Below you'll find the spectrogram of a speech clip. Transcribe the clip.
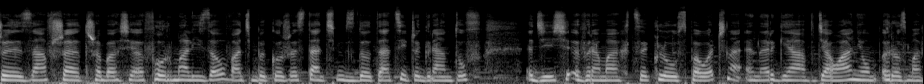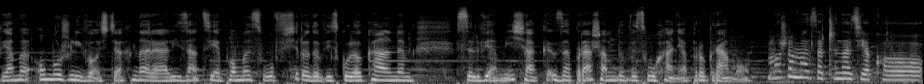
Czy zawsze trzeba się formalizować, by korzystać z dotacji czy grantów? Dziś w ramach cyklu Społeczna Energia w działaniu rozmawiamy o możliwościach na realizację pomysłów w środowisku lokalnym. Sylwia Misiak, zapraszam do wysłuchania programu. Możemy zaczynać jako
